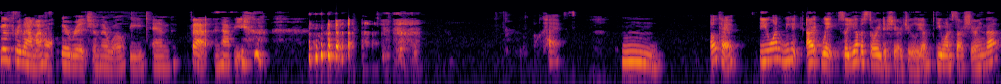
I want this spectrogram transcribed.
good for them. I hope they're rich and they're wealthy and fat and happy. okay. Hmm. Okay. Do you want, you, I, wait, so you have a story to share, Julia. Do you want to start sharing that?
